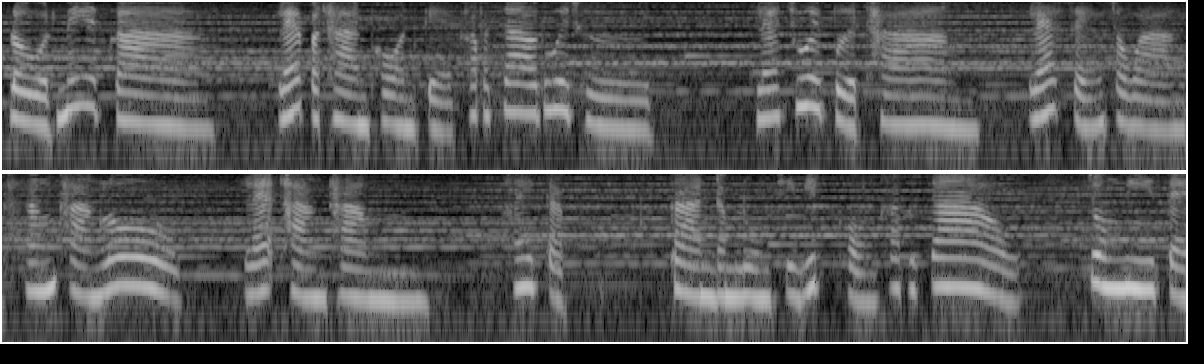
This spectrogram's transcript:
โปรดเมตตา และประทานพรแก่ข้าพเจ้าด้วยเถิด และช่วยเปิดทาง และแสงสว่างทั้งทางโลก และทางธรรม ให้กับการดำรงชีวิตของข้าพเจ้า จงมีแต่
